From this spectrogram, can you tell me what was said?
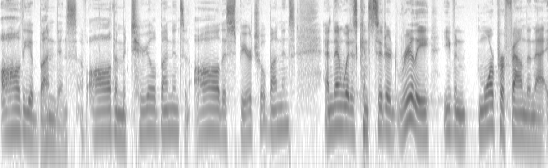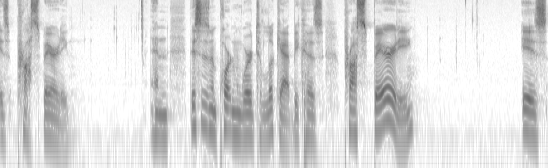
all the abundance, of all the material abundance and all the spiritual abundance. And then what is considered really even more profound than that is prosperity. And this is an important word to look at because prosperity is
